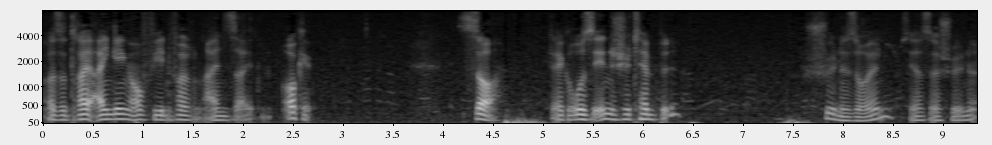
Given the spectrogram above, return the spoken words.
Also drei Eingänge auf jeden Fall von allen Seiten. Okay. So. Der große indische Tempel. Schöne Säulen. Sehr, sehr schöne.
